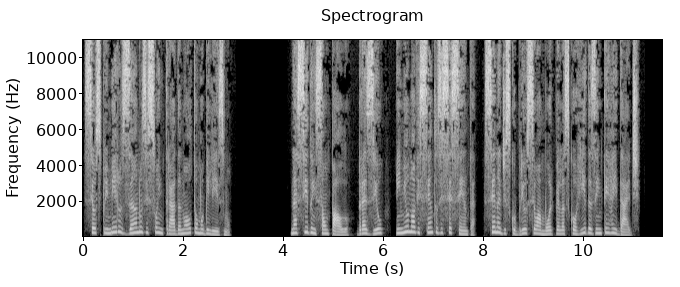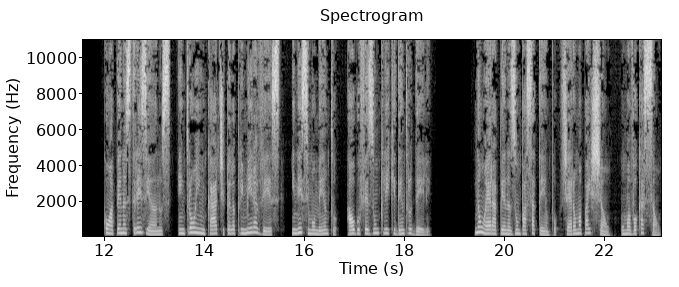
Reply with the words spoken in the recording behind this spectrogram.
seus primeiros anos e sua entrada no automobilismo. Nascido em São Paulo, Brasil, em 1960, Senna descobriu seu amor pelas corridas em tenra idade. Com apenas 13 anos, entrou em um kart pela primeira vez, e nesse momento, algo fez um clique dentro dele. Não era apenas um passatempo, já era uma paixão, uma vocação.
